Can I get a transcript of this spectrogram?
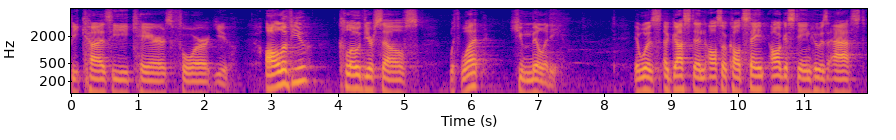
because he cares for you. All of you, clothe yourselves with what? Humility. It was Augustine, also called St. Augustine, who was asked,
